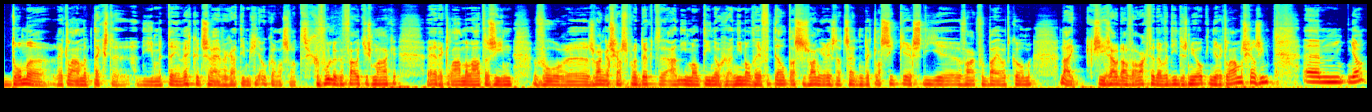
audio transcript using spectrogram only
domme reclameteksten die je meteen weg kunt schrijven, gaat hij misschien ook wel eens wat gevoelige foutjes maken. Uh, reclame laten zien voor zwangerschapsproducten aan iemand die nog aan niemand heeft verteld dat ze zwanger is. Dat zijn de klassiekers die vaak voorbij hoort komen. Nou, ik je zou dan verwachten dat we die dus nu ook in die reclames gaan zien. Um, ja,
